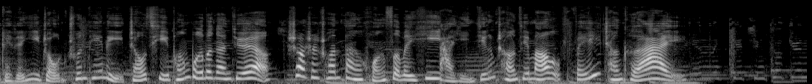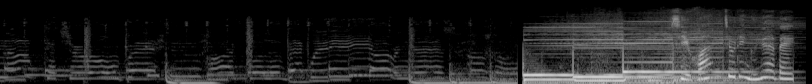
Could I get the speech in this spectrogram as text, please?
给人一种春天里朝气蓬勃的感觉。上身穿淡黄色卫衣，大眼睛长睫毛，非常可爱。欢就订个月呗。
